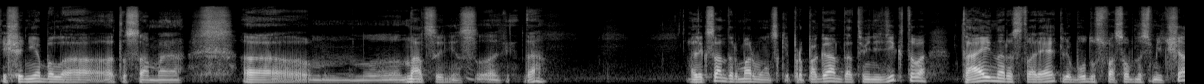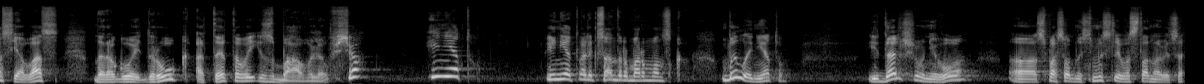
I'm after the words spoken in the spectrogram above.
Еще не было это самое э, нации, да? Александр Мармонский. Пропаганда от Венедиктова тайно растворяет любую способность мить. Сейчас я вас, дорогой друг, от этого избавлю. Все. И нету. И нету Александра Мармонского. Было, нету и дальше у него а, способность мысли восстановится.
